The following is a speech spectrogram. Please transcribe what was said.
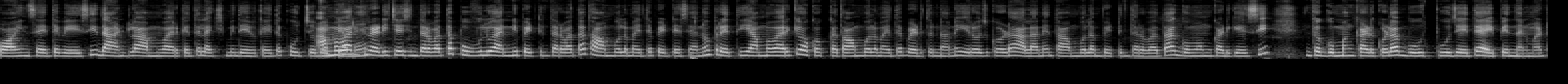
కాయిన్స్ అయితే వేసి దాంట్లో అమ్మవారికి అయితే లక్ష్మీదేవికి అయితే కూర్చోబెట్టాము. అమ్మవారికి రెడీ చేసిన తర్వాత పువ్వులు అన్ని పెట్టిన తర్వాత తాంబూలం అయితే పెట్టేశాను. ప్రతి అమ్మవారికి ఒక్కొక్క తాంబూలం అయితే పెడుతున్నాను. ఈ రోజు కూడా అలానే తాంబూలం పెట్టిన తర్వాత గుమ్మం కడిగేసి ఇంకా గుమ్మం కాడ కూడా పూజ అయితే అయిపోయింది అనమాట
